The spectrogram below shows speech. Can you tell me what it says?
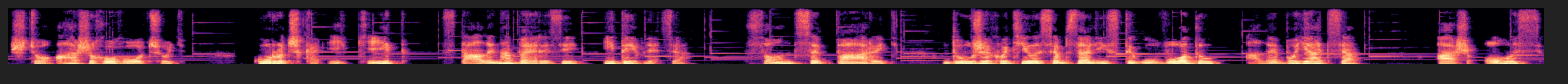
що аж гогочуть. Курочка і кіт стали на березі і дивляться. Сонце парить. Дуже хотілося б залізти у воду, але бояться. Аж ось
